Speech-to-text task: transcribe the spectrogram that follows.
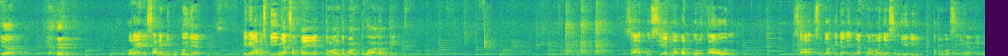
Ya. Boleh disalin di bukunya. Ini harus diingat sampai teman-teman tua nanti. saat usia 80 tahun, saat sudah tidak ingat namanya sendiri, tapi masih ingat ini.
